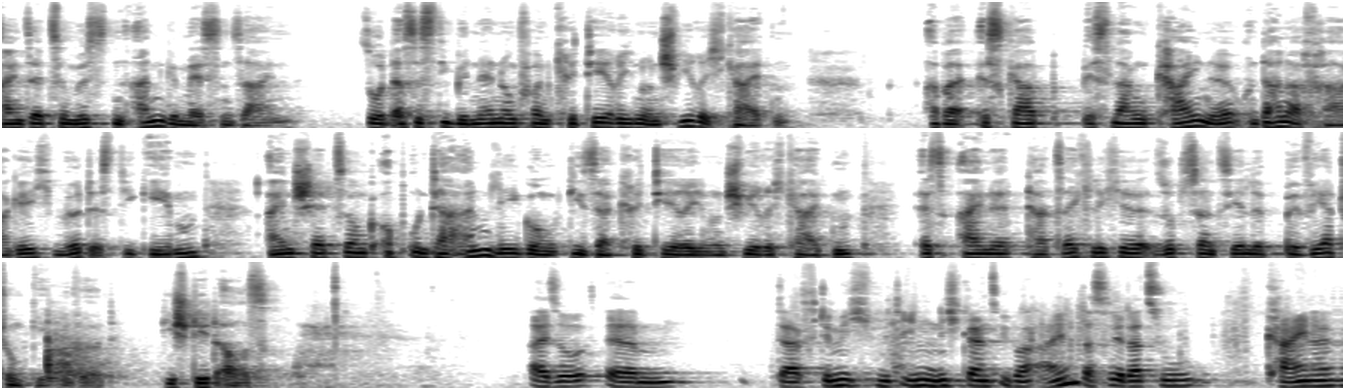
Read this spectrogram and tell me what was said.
Einsätze müssten angemessen sein. So, das ist die Benennung von Kriterien und Schwierigkeiten. Aber es gab bislang keine, und danach frage ich, wird es die geben, Einschätzung, ob unter Anlegung dieser Kriterien und Schwierigkeiten es eine tatsächliche substanzielle Bewertung geben wird. Die steht aus. Also ähm, da stimme ich mit Ihnen nicht ganz überein, dass wir dazu keine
